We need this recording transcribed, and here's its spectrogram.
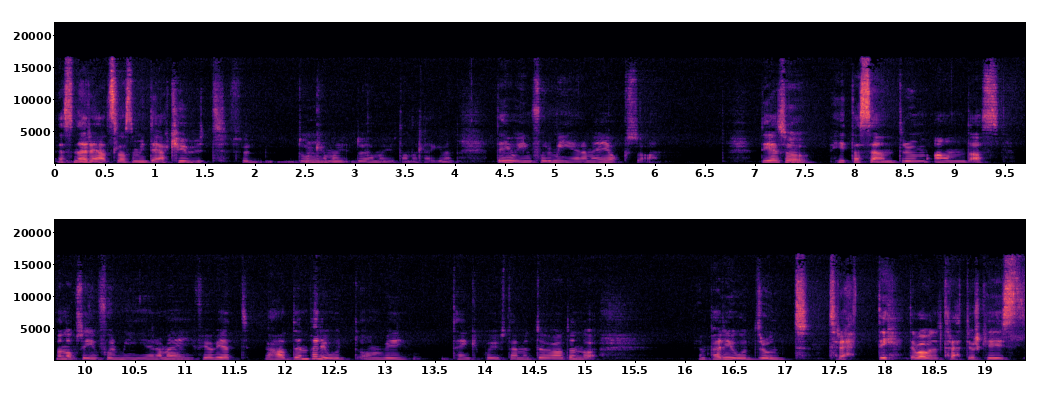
en sån här rädsla som inte är akut, för då, kan mm. man, då är man ju i ett annat läge. Men det är att informera mig också. Dels att mm. hitta centrum, andas, men också informera mig. För jag vet, jag hade en period, om vi tänker på just det här med döden då, en period runt 30, det var väl 30-årskris,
